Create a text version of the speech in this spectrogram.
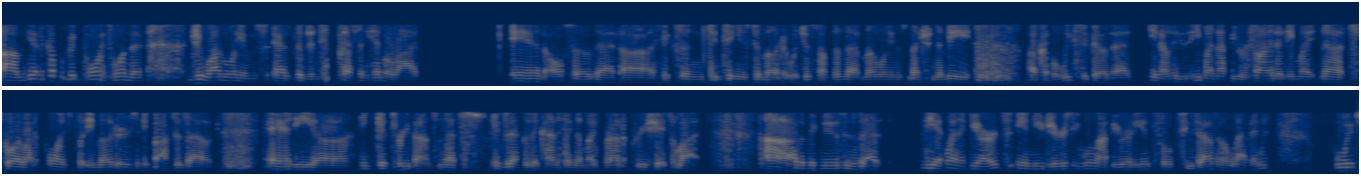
um, he had a couple good points. One that Jawad Williams has been impressing him a lot and also that uh, Hickson continues to motor, which is something that Mo Williams mentioned to me a couple weeks ago. That you know he, he might not be refined and he might not score a lot of points, but he motors and he boxes out and he uh, he gets rebounds, and that's exactly the kind of thing that Mike Brown appreciates a lot. Uh, other big news is that the Atlantic Yards in New Jersey will not be ready until 2011 which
